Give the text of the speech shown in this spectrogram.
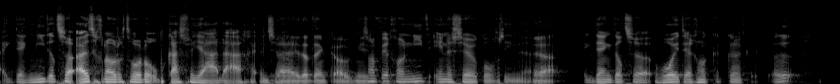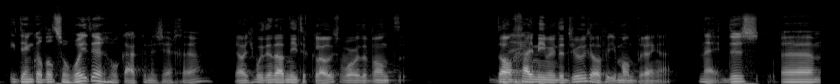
Maar ik denk niet dat ze uitgenodigd worden op elkaars verjaardagen en zo. Nee, dat denk ik ook niet. Snap je? Gewoon niet in een cirkel vrienden. Ja. Ik denk dat ze hooi tegen elkaar kunnen... ik denk wel dat ze hooi tegen elkaar kunnen zeggen. ja, want je moet inderdaad niet te close worden. Want dan Nee. ga je niet meer de juice over iemand brengen. Nee, dus... ehm,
